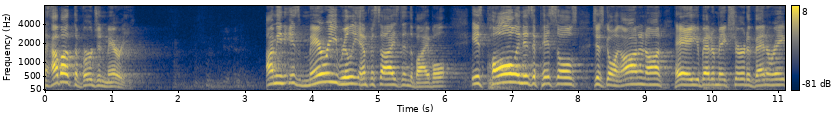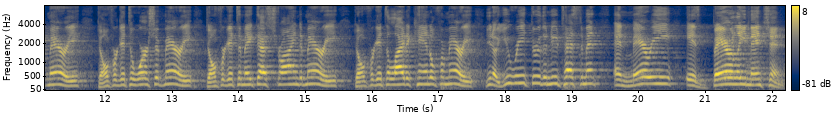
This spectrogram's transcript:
How about the Virgin Mary? I mean, is Mary really emphasized in the Bible? Is Paul in his epistles just going on and on? Hey, you better make sure to venerate Mary. Don't forget to worship Mary. Don't forget to make that shrine to Mary. Don't forget to light a candle for Mary. You know, you read through the New Testament and Mary is barely mentioned.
